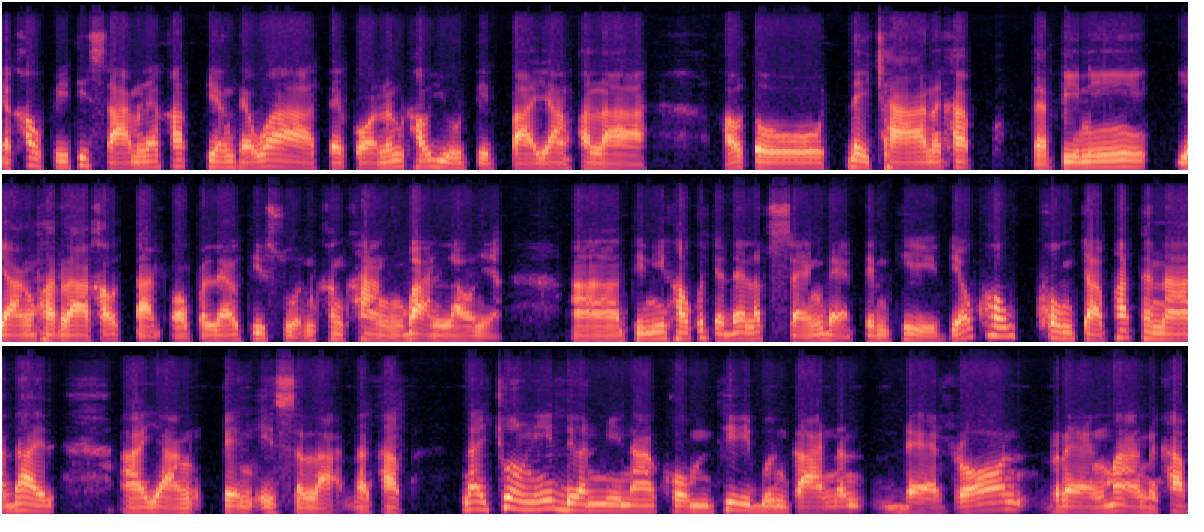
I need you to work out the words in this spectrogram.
จะเข้าปีที่สามแล้วครับ เพียงแต่ว่าแต่ก่อนนั้นเขาอยู่ติดป่ายางพารา เขาโตได้ช้านะครับ แต่ปีนี้ยางพาราเขาตัดออกไปแล้วที่สวนข้างๆ บ้านเราเนี่ยทีนี้เขาก็จะได้รับแสงแดดเต็มที่ เดี๋ยวเขาคงจะพัฒนาได้อย่างเป็นอิสระนะครับ ในช่วงนี้เดือนมีนาคมที่บึงการนั้นแดดร้อนแรงมากนะครับ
